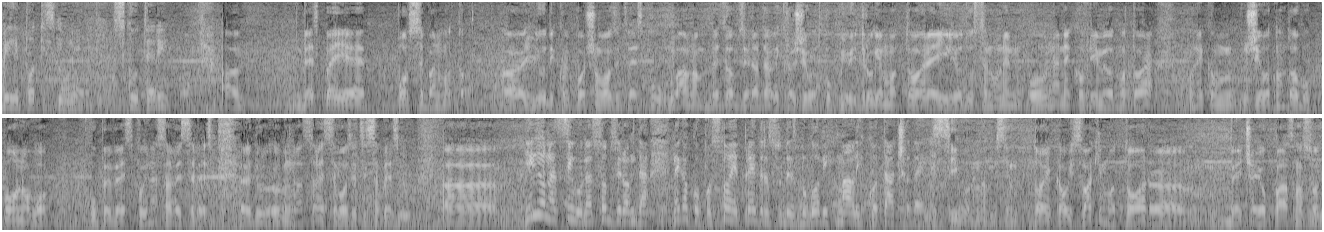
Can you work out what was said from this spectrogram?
bili potisnuli skuteri? Vespa je poseban motor. Ljudi koji počnu voziti Vespu uglavnom, bez obzira da li kroz život kupuju i druge motore ili odustanu na neko vrijeme od motora, u nekom životnom dobu ponovo kupe Vespu i nastave se, Vespu, e, nastave se voziti sa Vespom. Uh, je li ona sigurna s obzirom da nekako postoje predrasude zbog ovih malih kotača da je ne Sigurno, mislim, to je kao i svaki motor e, veća je opasnost od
